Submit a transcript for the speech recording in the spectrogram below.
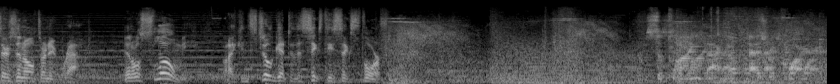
there's an alternate route. It'll slow me, but I can still get to the 66th floor Supplying backup as required.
